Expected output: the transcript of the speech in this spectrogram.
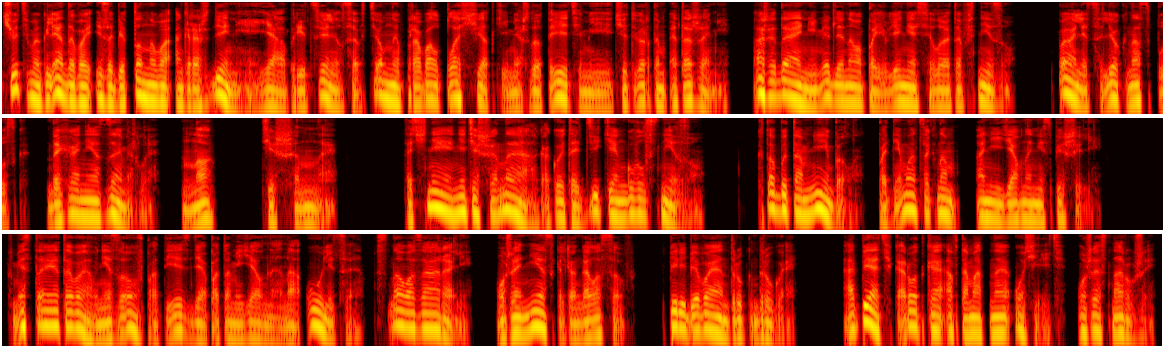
Чуть выглядывая из-за бетонного ограждения, я прицелился в темный провал площадки между третьим и четвертым этажами, ожидая немедленного появления силуэтов снизу. Палец лег на спуск, дыхание замерло, но тишина. Точнее, не тишина, а какой-то дикий гул снизу. Кто бы там ни был, Подниматься к нам они явно не спешили. Вместо этого внизу, в подъезде, а потом и явно на улице, снова заорали. Уже несколько голосов, перебивая друг друга. Опять короткая автоматная очередь, уже снаружи.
